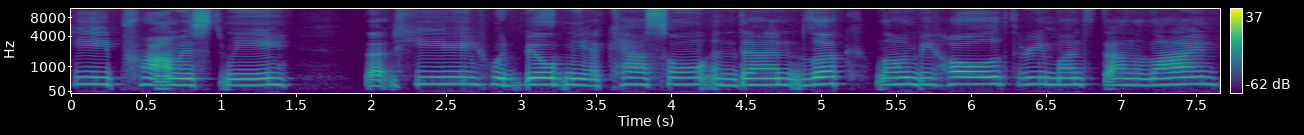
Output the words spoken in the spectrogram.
He promised me that he would build me a castle. And then, look, lo and behold, three months down the line,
